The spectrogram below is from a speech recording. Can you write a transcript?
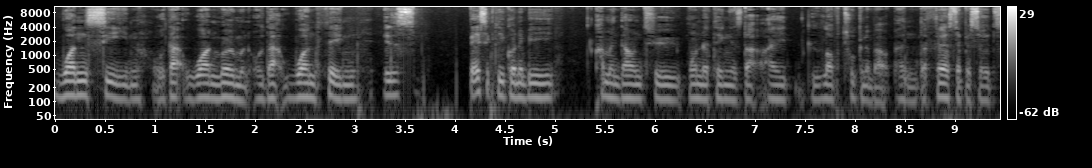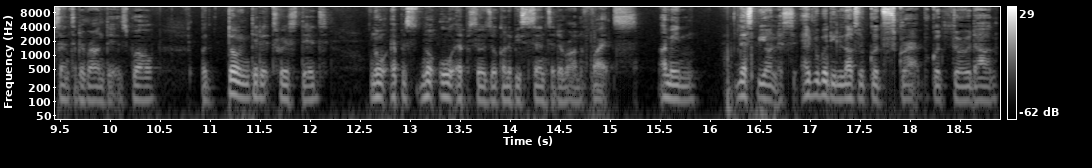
one scene or that one moment or that one thing is basically going to be coming down to one of the things that I love talking about, and the first episode centered around it as well. But don't get it twisted. Not all episodes are going to be centered around the fights. I mean, let's be honest. Everybody loves a good scrap, a good throwdown.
